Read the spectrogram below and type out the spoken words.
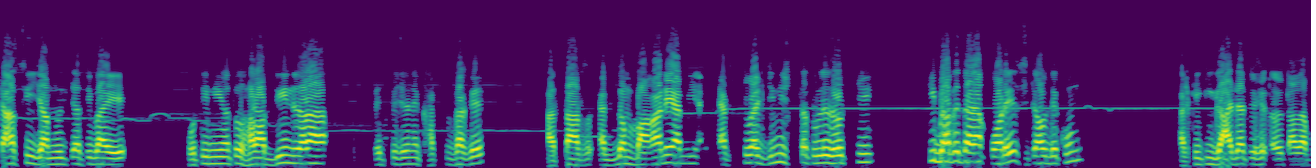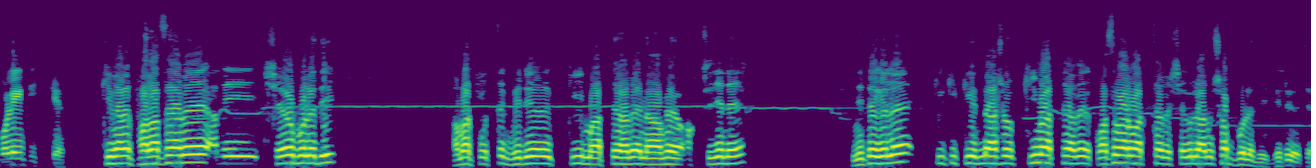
চাষি, জামরুল চাষি বা প্রতিনিয়ত সারা দিন তারা এর পেছনে খাটতে থাকে, আর তার একদম বাগানে আমি অ্যাকচুয়াল জিনিসটা তুলে ধরছি, কীভাবে তারা করে সেটাও দেখুন, আর কি কি গাছ আছে সেটাও তারা বলেই দিচ্ছে। কীভাবে ফলাতে হবে আমি সেও বলে দিই। আমার প্রত্যেক ভিডিও কি মারতে হবে না হবে অক্সিজেনে নিতে গেলে কি কি কীটনাশক কি মারতে হবে, কতবার মারতে হবে সেগুলো আমি সব বলে দিই ভিডিওতে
